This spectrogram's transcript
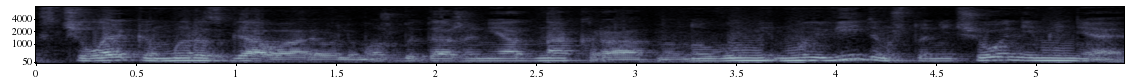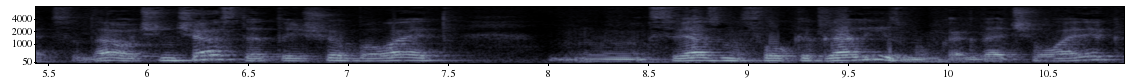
с человеком мы разговаривали, может быть, даже неоднократно, но мы видим, что ничего не меняется. Да? Очень часто это еще бывает связано с алкоголизмом, когда человек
